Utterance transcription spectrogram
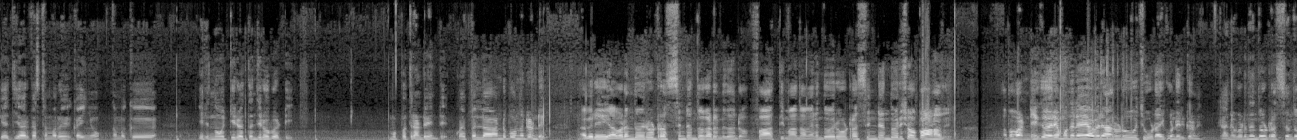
K G R customer കഴിഞ്ഞു. നമുക്ക് ഇരുന്നൂറ്റി ഇരുപത്തഞ്ച് രൂപ കിട്ടി. മുപ്പത്തിരണ്ട് മിനിറ്റ് കുഴപ്പമില്ലാണ്ട് പോന്നിട്ടുണ്ട്. അവർ അവിടെ എന്തോ ഒരു ഡ്രസ്സിന്റെ എന്തോ കട ഫാത്തിമ എന്നോ അങ്ങനെ എന്തോ ഒരു ഡ്രസ്സിന്റെ എന്തോ ഒരു ഷോപ്പാണ് അത്? അപ്പൊ വണ്ടി കയറിയ മുതലേ അവർ ആരോടോ ചൂടായിക്കൊണ്ടിരിക്കാണ്. കാരണം ഇവിടെ നിന്ന് എന്തോ ഡ്രസ്സ് എന്തോ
